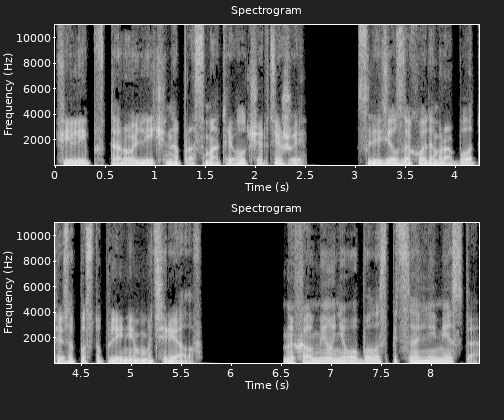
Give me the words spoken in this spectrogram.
Филипп II лично просматривал чертежи, следил за ходом работы и за поступлением материалов. На холме у него было специальное место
